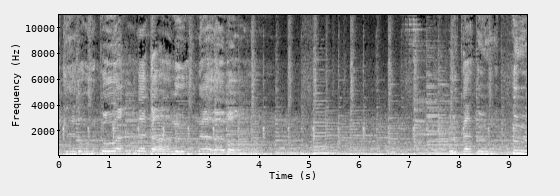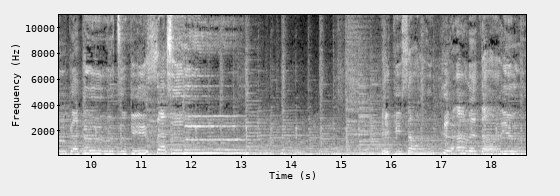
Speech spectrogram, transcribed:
けど壊れた胸を深く深く突き刺す。引き裂かれた夢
